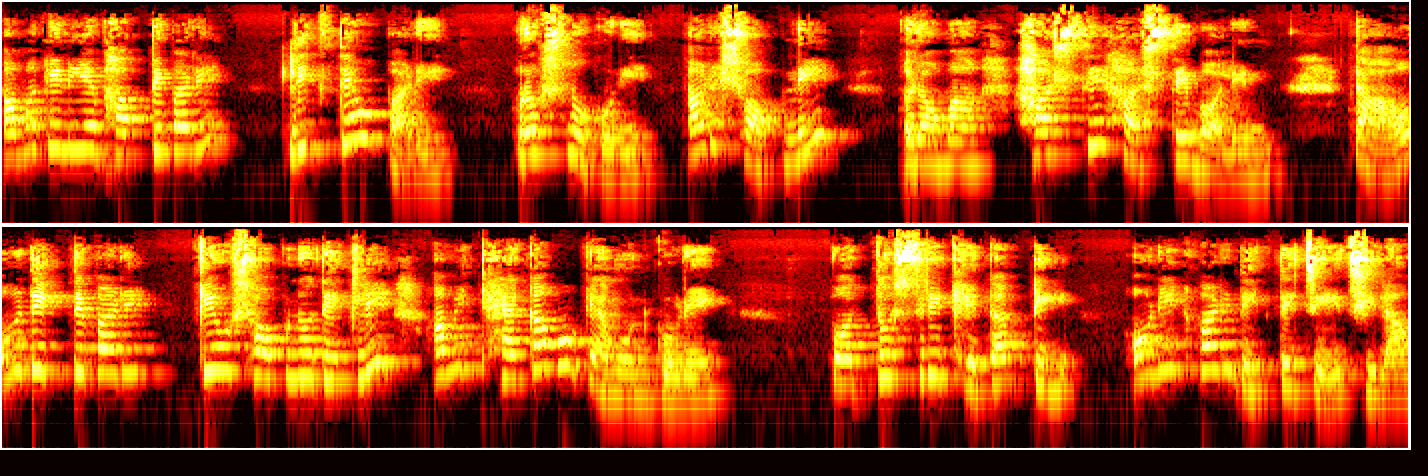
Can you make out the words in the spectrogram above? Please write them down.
আমাকে নিয়ে ভাবতে পারে, লিখতেও পারে। প্রশ্ন করি আর স্বপ্নে রমা হাসতে হাসতে বলেন, তাও দেখতে পারে, কেউ স্বপ্ন দেখলে আমি ঠেকাবো কেমন করে? পদ্মশ্রী খেতাবটি অনেকবার দেখতে চেয়েছিলাম।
